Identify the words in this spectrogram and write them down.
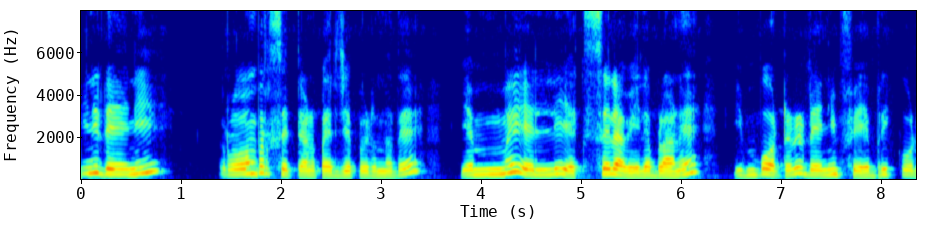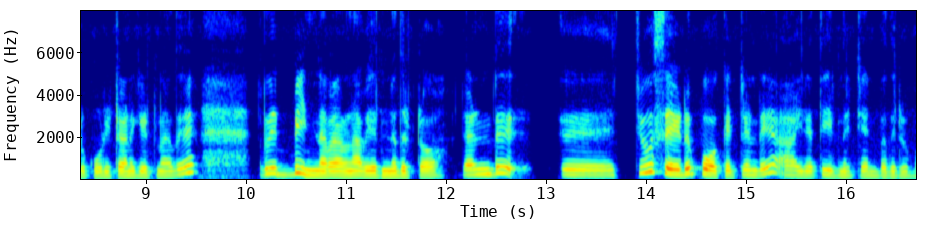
ഇനി ഡേനി റോംബർ സെറ്റാണ് പരിചയപ്പെടുന്നത്. M L X L available ആണ്. ഇമ്പോർട്ടഡ് ഡെനിം ഫാബ്രിക്കോട് കൂടിയിട്ടാണ് കിട്ടുന്നത്. റിബ് ഇന്നറാണ് വരുന്നത് കേട്ടോ രണ്ട് ടു സൈഡ് പോക്കറ്റ് ഉണ്ട്. ആയിരത്തി ഇരുന്നൂറ്റി അൻപത് രൂപ.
